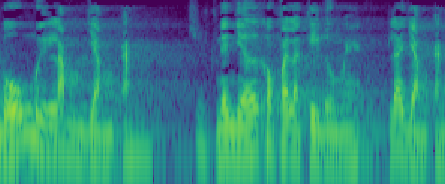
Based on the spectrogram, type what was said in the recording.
45 dặm Anh. Nên nhớ không phải là km Là dặm Anh.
